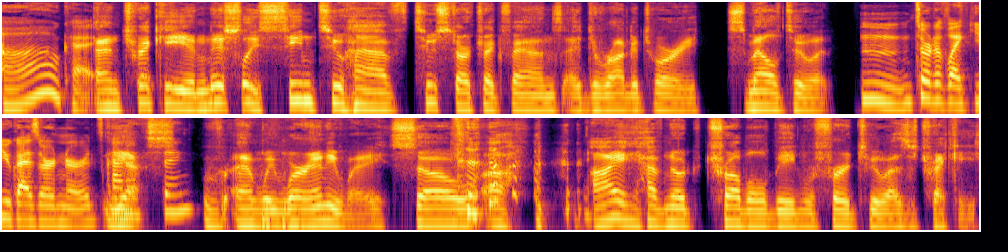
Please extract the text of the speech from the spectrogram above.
Oh, okay. And Trekkie initially seemed to have to Star Trek fans a derogatory smell to it. Mm, sort of like you guys are nerds kind yes, of thing. And we were anyway. So uh, I have no trouble being referred to as a Trekkie.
